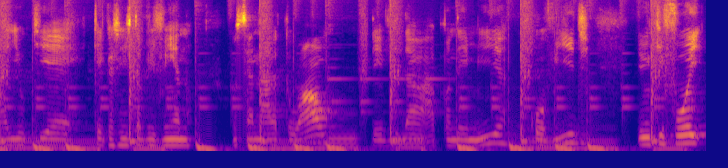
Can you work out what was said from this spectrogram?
aí o que é, o que, é que a gente está vivendo no cenário atual devido à pandemia, Covid e o que foi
